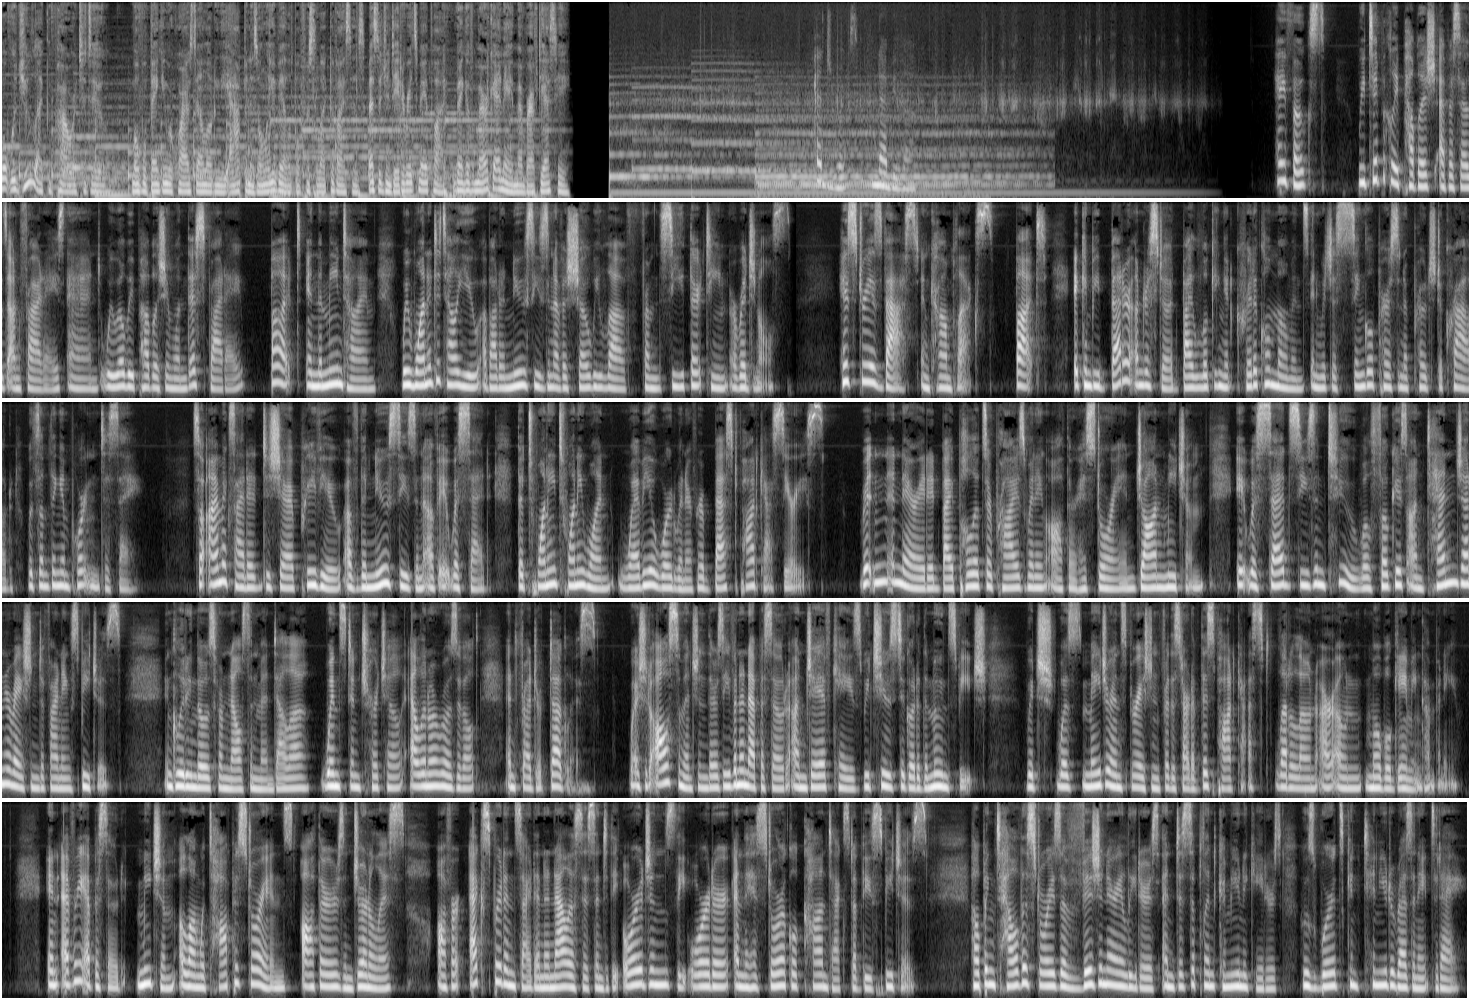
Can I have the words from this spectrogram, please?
What would you like the power to do? Mobile banking requires downloading the app and is only available for select devices. Message and data rates may apply. Bank of America and a member FDIC. Edgeworks Nebula. Hey folks, we typically publish episodes on Fridays, and we will be publishing one this Friday. But in the meantime, we wanted to tell you about a new season of a show we love from the C13 Originals. History is vast and complex, but it can be better understood by looking at critical moments in which a single person approached a crowd with something important to say. So I'm excited to share a preview of the new season of It Was Said, the 2021 Webby Award winner for Best Podcast Series. Written and narrated by Pulitzer Prize winning author historian Jon Meacham, It Was Said Season 2 will focus on 10 generation defining speeches, including those from Nelson Mandela, Winston Churchill, Eleanor Roosevelt, and Frederick Douglass. I should also mention there's even an episode on JFK's We Choose to Go to the Moon speech, which was major inspiration for the start of this podcast, let alone our own mobile gaming company. In every episode, Meacham, along with top historians, authors, and journalists, offer expert insight and analysis into the origins, the orator, and the historical context of these speeches, helping tell the stories of visionary leaders and disciplined communicators whose words continue to resonate today.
